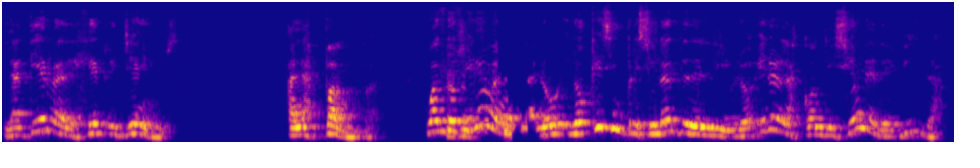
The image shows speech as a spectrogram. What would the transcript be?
la tierra de Henry James, a las Pampas, cuando llegaban lo, que es impresionante del libro eran las condiciones de vida.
